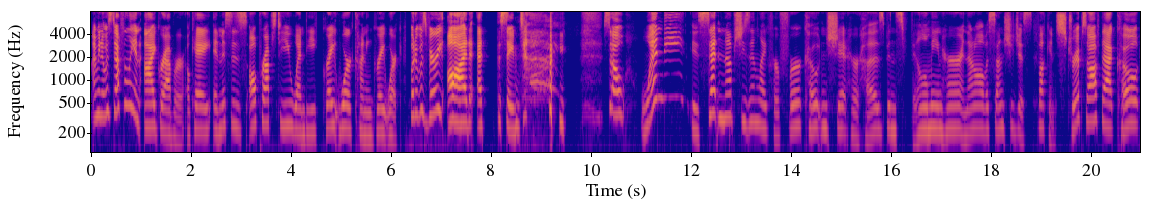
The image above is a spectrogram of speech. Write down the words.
I mean, it was definitely an eye grabber, okay? And this is all props to you, Wendy. Great work, honey. Great work. But it was very odd at the same time. So Wendy is setting up. She's in like her fur coat and shit. Her husband's filming her. And then all of a sudden, she just fucking strips off that coat.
